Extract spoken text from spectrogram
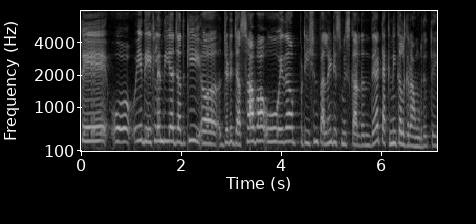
ਤੇ ਉਹ ਇਹ ਦੇਖ ਲੈਂਦੀ ਆ ਜਦ ਕਿ ਜਿਹੜੇ ਜੱਜ ਸਾਹਿਬ ਆ ਉਹ ਇਹਦਾ ਪਟੀਸ਼ਨ ਪਹਿਲਾਂ ਹੀ ਡਿਸਮਿਸ ਕਰ ਦਿੰਦੇ ਆ ਟੈਕਨੀਕਲ ਗਰਾਊਂਡ ਦੇ ਉੱਤੇ।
